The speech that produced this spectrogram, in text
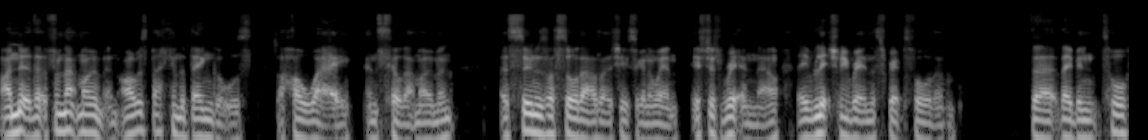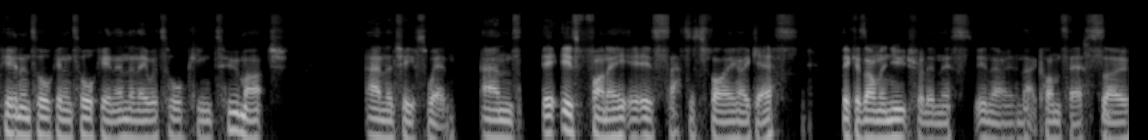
I knew that from that moment, I was back in the Bengals the whole way until that moment as soon as I saw that, I was like, the Chiefs are going to win. It's just written now. They've literally written the scripts for them. That they've been talking and talking and talking, and then they were talking too much, and the Chiefs win. And it is funny. It is satisfying, I guess, because I'm a neutral in this, you know, in that contest. So,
